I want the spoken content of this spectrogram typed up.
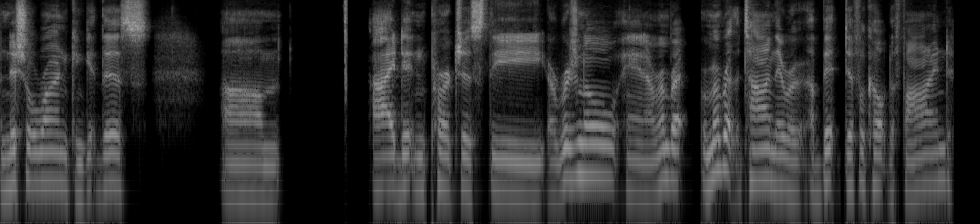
initial run can get this. Um, I didn't purchase the original, and I remember remember at the time they were a bit difficult to find.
